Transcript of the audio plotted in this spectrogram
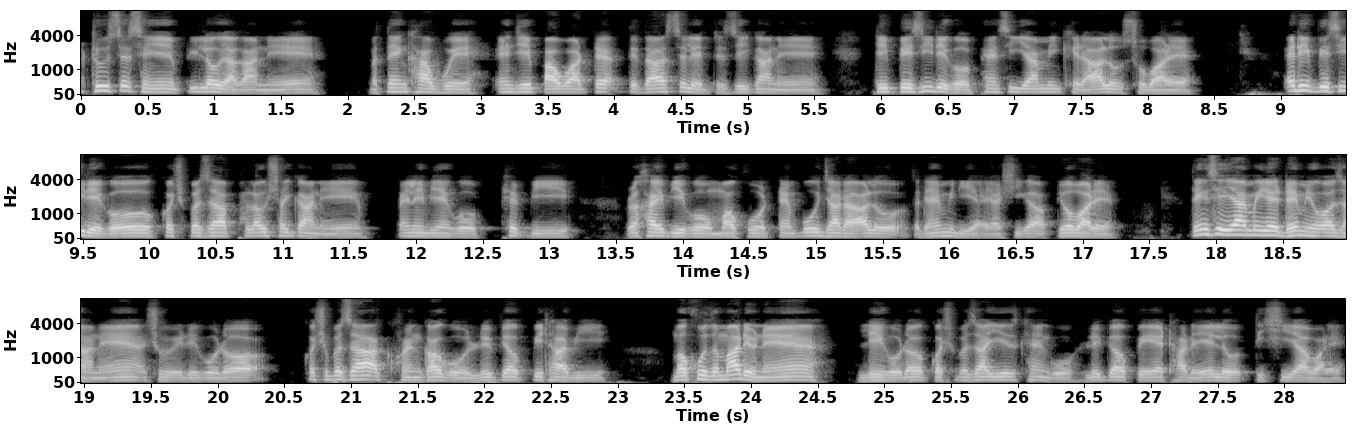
အထူးစစ်စင်ရင်ပြီးလောက်ရကနေမတင်ခါပွဲ NJ Power တက်တစ်သားစစ်လက်တစည်းကနေဒီပစ္စည်းတွေကိုဖန်ဆီးရမိခဲ့တာလို့ဆိုပါတယ်အဲ့ဒီပစ္စည်းတွေကိုကော့ချ်ပဇာဖလောက်ရှိုက်ကနေပင်လင်ပြင်ကိုဖျက်ပြီးရခိုင်ပြည်ကိုမောက်ဖို့တန်ပိုးကြတာလို့သတင်းမီဒီယာအရာရှိကပြောပါတယ် တင်းစီရမိတဲ့ဒဲမျိုးဩဇာနဲ့အချိုရီတွေကိုတော့ကော့ချ်ပဇာအခွန်ကောက်ကိုလွှဲပြောက်ပေးထားပြီးမခုသမားတွေနဲ့လေကိုတော့ကော့ချ်ပဇာရေးစခန်းကိုလွှဲပြောက်ပေးထားတယ်လို့သိရှိရပါတယ်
